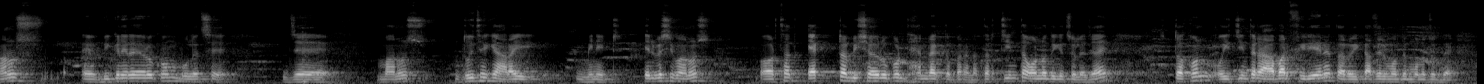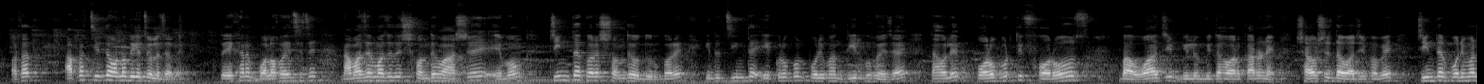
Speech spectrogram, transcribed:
মানুষ বিজ্ঞানীরা এরকম বলেছে যে মানুষ দুই থেকে আড়াই মিনিট, এর বেশি মানুষ অর্থাৎ একটা বিষয়ের উপর ধ্যান রাখতে পারে না। তার চিন্তা অন্যদিকে চলে যায়, তখন ওই চিন্তাটা আবার ফিরিয়ে এনে তার ওই কাজের মধ্যে মনোযোগ দেয়। অর্থাৎ আপনার চিন্তা অন্যদিকে চলে যাবে। তো এখানে বলা হয়েছে যে নামাজের মাঝে যদি সন্দেহ আসে এবং চিন্তা করে, সন্দেহ দূর করে, কিন্তু চিন্তা একরকম পরিমাণ দীর্ঘ হয়ে যায়, তাহলে পরবর্তী ফরজ বা ওয়াজিব বিলম্বিত হওয়ার কারণে সাহসেজদা ওয়াজিব হবে। চিন্তার পরিমাণ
